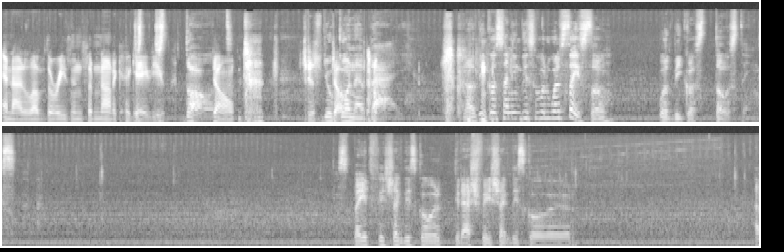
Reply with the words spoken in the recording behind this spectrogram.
and I love the reason Subnautica gave you. just don't. Don't. just You're don't. gonna die. Not because an invisible wall says so, but because those things. Spadefish shack discovered, Crashfish shack discovered. A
